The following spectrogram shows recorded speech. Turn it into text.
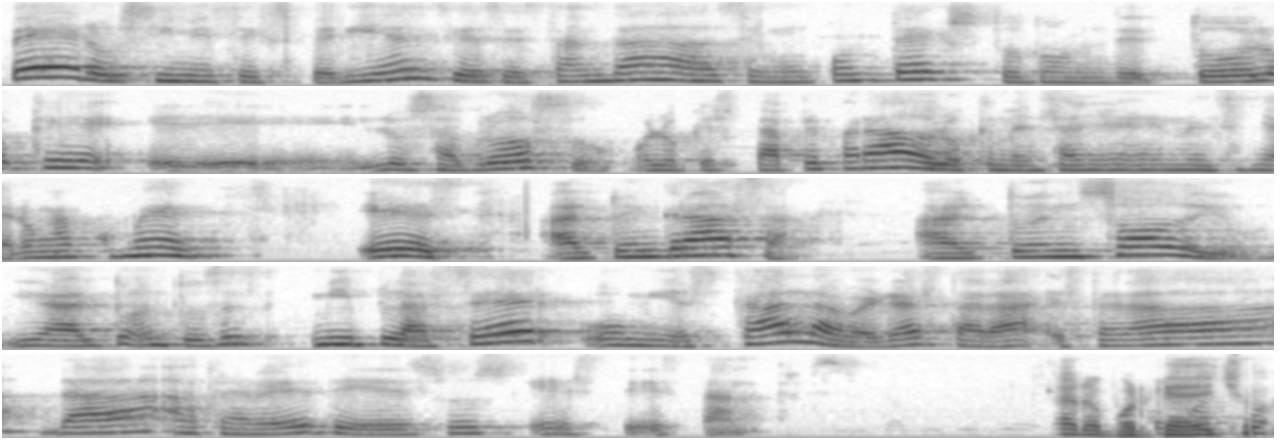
Pero si mis experiencias están dadas en un contexto donde todo lo que, eh, lo sabroso o lo que está preparado, lo que me, me enseñaron a comer es alto en grasa, alto en sodio y alto, entonces mi placer o mi escala, ¿verdad? Estará, estará dada a través de esos este, estándares. Claro, porque de hecho,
